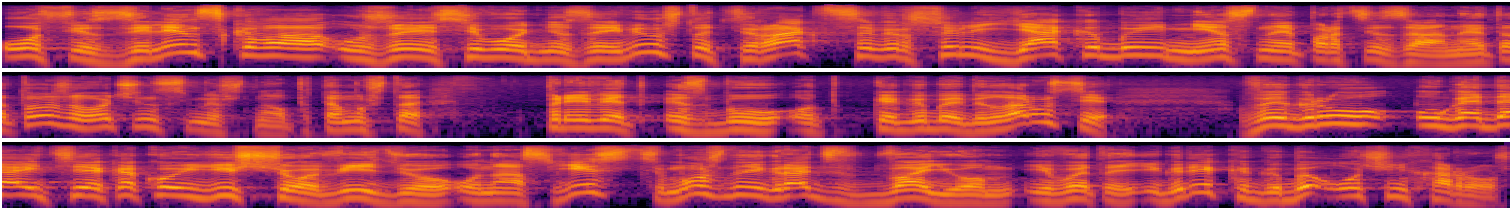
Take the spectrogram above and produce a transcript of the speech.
Офис Зеленского уже сегодня заявил, что теракт совершили якобы местные партизаны. Это тоже очень смешно, потому что привет СБУ от КГБ Беларуси в игру «Угадайте, какое еще видео у нас есть» можно играть вдвоем. И в этой игре КГБ очень хорош.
